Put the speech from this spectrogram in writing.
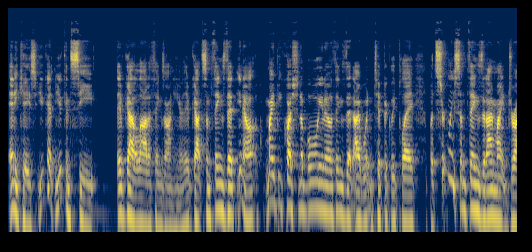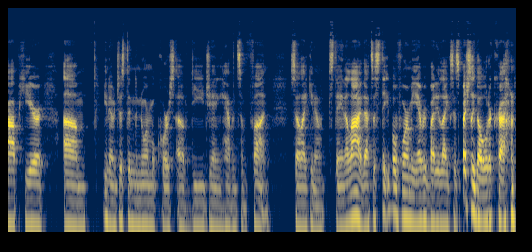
any case, you can you can see they've got a lot of things on here. They've got some things that, you know, might be questionable, you know, things that I wouldn't typically play, but certainly some things that I might drop here, um, you know, just in the normal course of DJing, having some fun. So like, you know, staying alive, that's a staple for me. Everybody likes, especially the older crowd.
